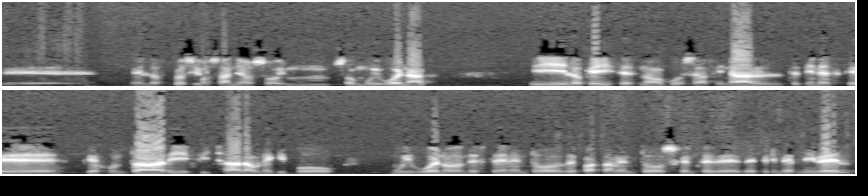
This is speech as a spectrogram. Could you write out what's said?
eh, en los próximos años son, son muy buenas y lo que dices, ¿no? Pues al final te tienes que, que juntar y fichar a un equipo muy bueno donde estén en todos los departamentos gente de, de primer nivel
